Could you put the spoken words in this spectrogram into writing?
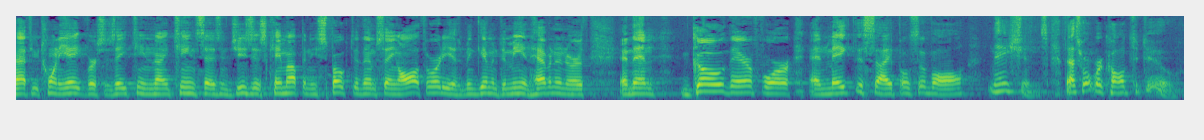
Matthew 28, verses 18 and 19 says, And Jesus came up and he spoke to them, saying, All authority has been given to me in heaven and earth. And then go therefore and make disciples of all nations. That's what we're called to do.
